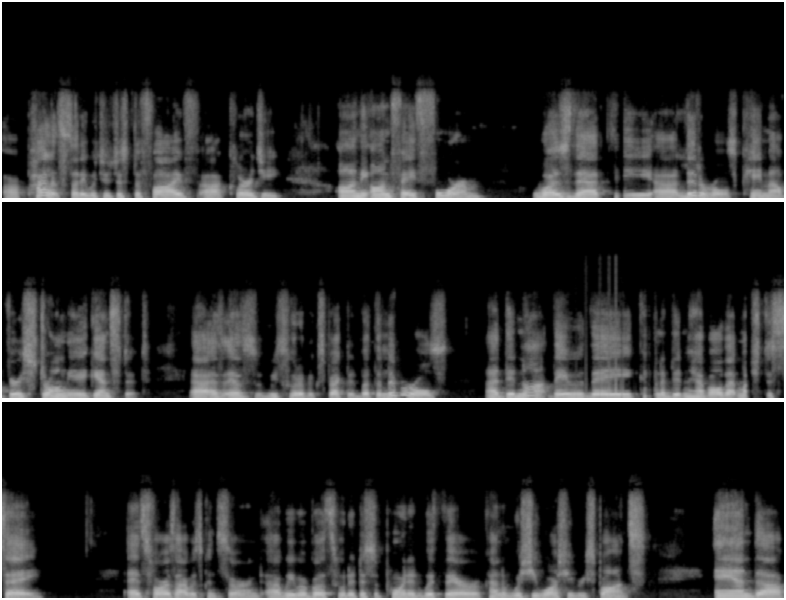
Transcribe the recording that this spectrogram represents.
our pilot study, which is just the five clergy, on the On Faith forum was that the uh, literals came out very strongly against it, uh, as, as, we sort of expected. But the liberals uh, did not. They, they kind of didn't have all that much to say, as far as I was concerned. Uh, we were both sort of disappointed with their kind of wishy washy response. And uh,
